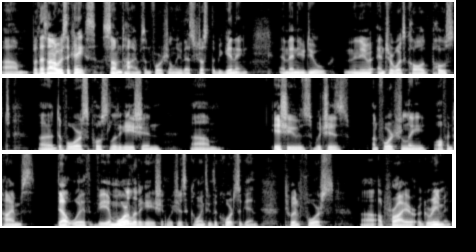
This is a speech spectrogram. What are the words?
Um, but that's not always the case. Sometimes, unfortunately, that's just the beginning, and then you do, then you enter what's called post uh, divorce, post litigation um, issues, which is unfortunately oftentimes dealt with via more litigation, which is going through the courts again to enforce uh, a prior agreement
